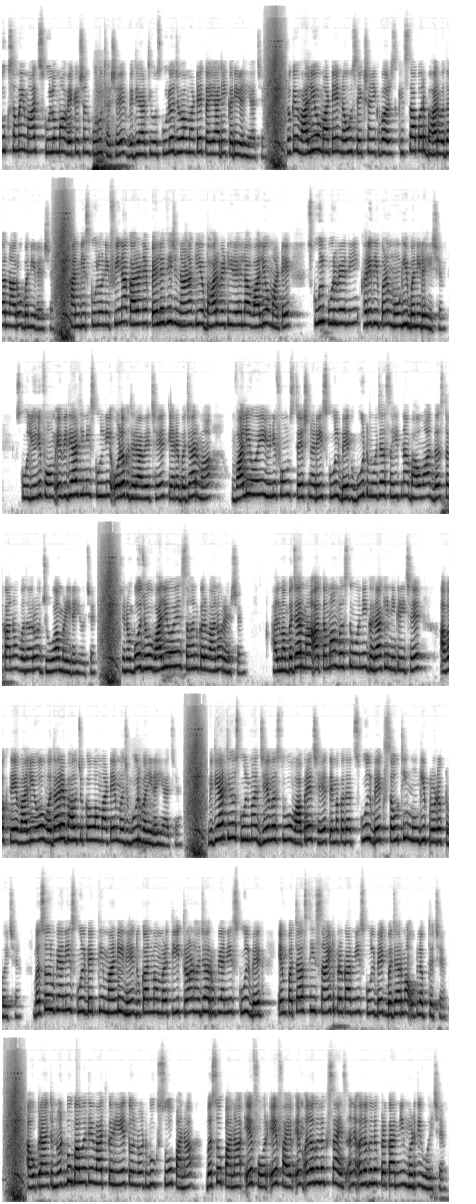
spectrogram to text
ટૂંક સમયમાં જ સ્કૂલોમાં વેકેશન પૂરું થશે. વિદ્યાર્થીઓ સ્કૂલે જવા માટે તૈયારી કરી રહ્યા છે. જોકે વાલીઓ માટે નવું શૈક્ષણિક વર્ષ ખિસ્સા પર ભાર વધારનારું બની રહેશે. ખાનગી સ્કૂલોની ફીના કારણે પહેલેથી જ નાણાકીય ભાર વેઠી રહેલા વાલીઓ માટે સ્કૂલ પૂર્વેની ખરીદી પણ મોંઘી બની રહી છે. સ્કૂલ યુનિફોર્મ એ વિદ્યાર્થીની સ્કૂલની ઓળખ ધરાવે છે, ત્યારે બજારમાં વાલીઓએ uniform, stationery, school bag, boot, મોજા સહિતના ભાવમાં દસ ટકાનો વધારો જોવા મળી રહ્યો છે. જેનો બોજો વાલીઓએ સહન કરવાનો રહેશે. હાલમાં બજારમાં આ તમામ વસ્તુઓની ઘરાકી નીકળી છે. આ વખતે વાલીઓ વધારે ભાવ ચૂકવવા માટે મજબૂર બની રહ્યા છે. વિદ્યાર્થીઓ સ્કૂલમાં જે વસ્તુઓ વાપરે છે, તેમાં કદાચ સ્કૂલ બેગ સૌથી મોંઘી પ્રોડક્ટ હોય છે. બસો રૂપિયાની સ્કૂલ બેગથી માંડીને દુકાનમાં મળતી ત્રણ હજાર રૂપિયાની સ્કૂલ બેગ એમ પચાસથી સાઠ પ્રકારની સ્કૂલ બેગ બજારમાં ઉપલબ્ધ છે. આ ઉપરાંત નોટબુક બાબતે વાત કરીએ તો નોટબુક સો પાના, બસો પાના, એ ફોર, એ ફાઇવ એમ અલગ અલગ સાઇઝ અને અલગ અલગ પ્રકારની મળતી હોય છે.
